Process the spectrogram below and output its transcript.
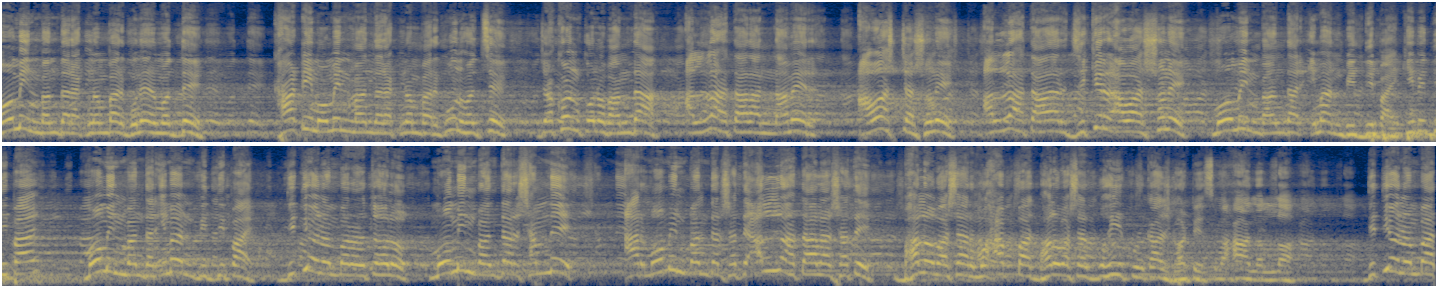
মমিন বান্দার এক নম্বর গুণের মধ্যে খাঁটি মমিন বান্দার এক নম্বর গুণ হচ্ছে যখন কোনো বান্দা আল্লাহ তালার নামের আওয়াজটা শুনে, আল্লাহ তালার জিকির আওয়াজ শুনে মমিন বান্দার ইমান বৃদ্ধি পায়। কি বৃদ্ধি পায়? মমিন বান্দার ইমান বৃদ্ধি পায়। দ্বিতীয় নম্বর অর্থ হলো মমিন বান্দার সামনে আর মমিন বান্দার সাথে আল্লাহ তালার সাথে ভালোবাসার মোহাব্বত, ভালোবাসার বহির প্রকাশ ঘটে। সুবহান আল্লাহ দ্বিতীয় নম্বর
